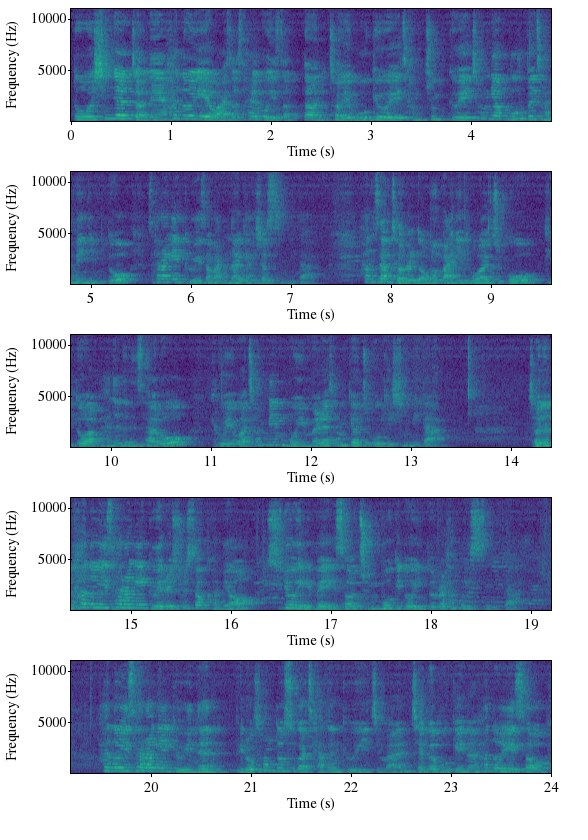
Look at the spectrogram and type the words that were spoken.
또 10년 전에 하노이에 와서 살고 있었던 저의 모교회 장충교회 청년부 후배 자매님도 사랑의 교회에서 만나게 하셨습니다. 항상 저를 너무 많이 도와주고 기도와 많은 은사로 교회와 참빈 모임을 섬겨주고 계십니다. 저는 하노이 사랑의 교회를 출석하며 수요 예배에서 중보기도 인도를 하고 있습니다. 하노이 사랑의 교회는 비록 성도 수가 작은 교회이지만 제가 보기에는 하노이에서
